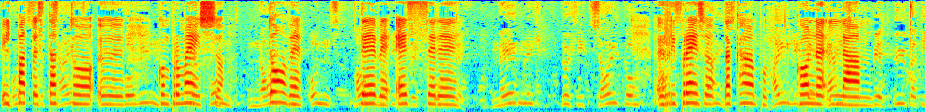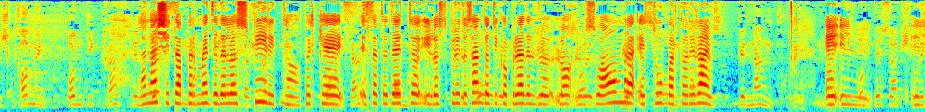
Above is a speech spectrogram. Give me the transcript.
il patto è stato eh, compromesso, dove deve essere ripreso da capo con la, la nascita per mezzo dello Spirito, perché è stato detto lo Spirito Santo ti coprirà della sua ombra e tu partorirai e il, il,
